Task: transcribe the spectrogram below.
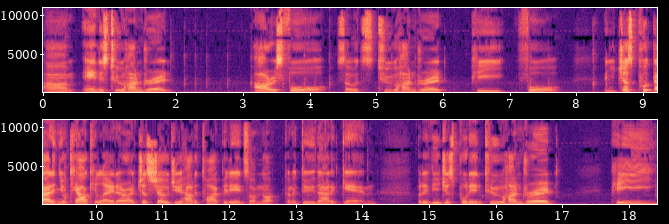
Um, N is 200. R is 4. So it's 200 P4 and you just put that in your calculator. I just showed you how to type it in, so I'm not going to do that again. But if you just put in 200 P4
